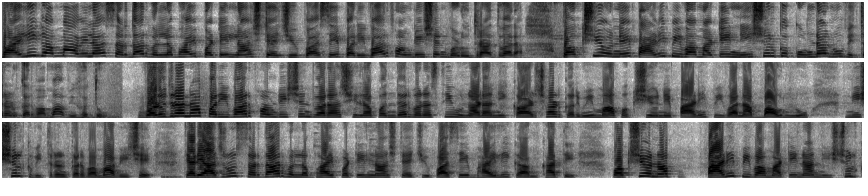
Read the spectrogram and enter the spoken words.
ભાયલી ગામમાં આવેલા સરદાર વલ્લભભાઈ પટેલના સ્ટેચ્યુ પાસે પરિવાર ફાઉન્ડેશન વડોદરા દ્વારા પક્ષીઓને પાણી પીવા માટે નિઃશુલ્ક કુંડાનું વિતરણ કરવામાં આવ્યું હતું. વડોદરાના પરિવાર ફાઉન્ડેશન દ્વારા છેલ્લા પંદર વર્ષથી ઉનાળાની કાળછાળ ગરમીમાં પક્ષીઓને પાણી પીવાના બાઉલનું નિઃશુલ્ક વિતરણ કરવામાં આવે છે. ત્યારે આજરોજ સરદાર વલ્લભભાઈ પટેલના સ્ટેચ્યુ પાસે ભાયલી ગામ ખાતે પક્ષીઓના પાણી પીવા માટેના નિઃશુલ્ક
